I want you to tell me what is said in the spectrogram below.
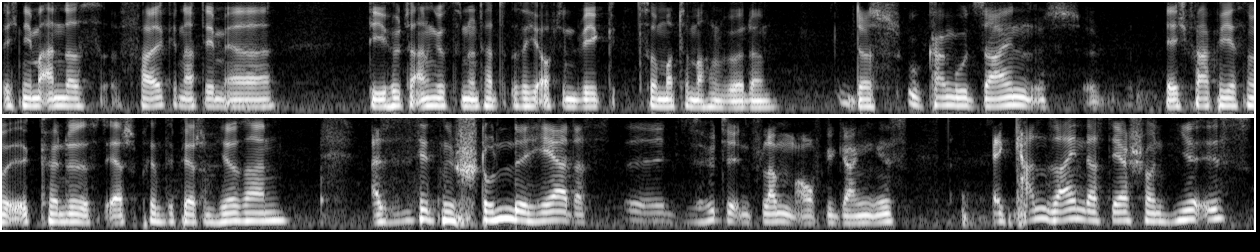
Ich nehme an, dass Falke, nachdem er die Hütte angezündet hat, sich auf den Weg zur Motte machen würde. Das kann gut sein. Äh, Ja, ich frage mich jetzt nur, könnte es erst prinzipiell schon hier sein? Also es ist jetzt eine Stunde her, dass äh, diese Hütte in Flammen aufgegangen ist. Es kann sein, dass der schon hier ist.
